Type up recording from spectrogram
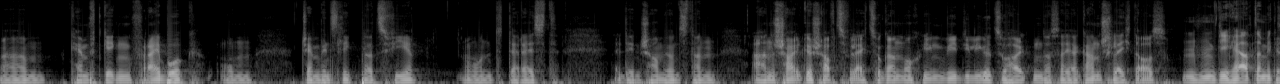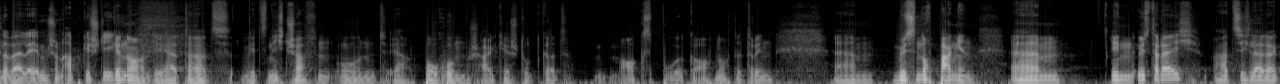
ähm, kämpft gegen Freiburg um Champions League Platz 4 und der Rest, äh, den schauen wir uns dann an. Schalke schafft es vielleicht sogar noch irgendwie die Liga zu halten, das sah ja ganz schlecht aus. Mhm, die Hertha mittlerweile genau. eben schon abgestiegen. Genau, die Hertha wird es nicht schaffen und ja, Bochum, Schalke, Stuttgart Augsburg auch noch da drin, ähm, müssen noch bangen. Ähm, in Österreich hat sich leider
